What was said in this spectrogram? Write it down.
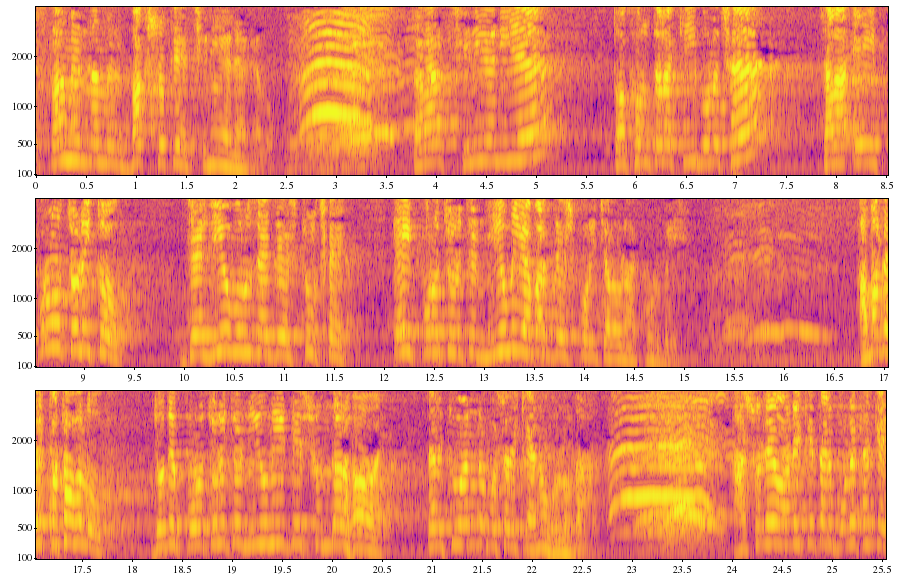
ইসলামের নামের বাক্সকে ছিনিয়ে নিয়ে গেল। তারা ছিনিয়ে নিয়ে তখন তারা কি বলেছে? যারা এই প্রচলিত যে নিয়ম অনুযায়ী দেশ চলছে, এই প্রচলিত নিয়মেই আবার দেশ পরিচালনা করবে। আমাদের কথা হলো, যদি প্রচলিত নিয়মেই দেশ সুন্দর হয়, তাহলে চুয়ান্ন বছরে কেন হলো না? আসলে অনেকে তার বলে থাকে,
